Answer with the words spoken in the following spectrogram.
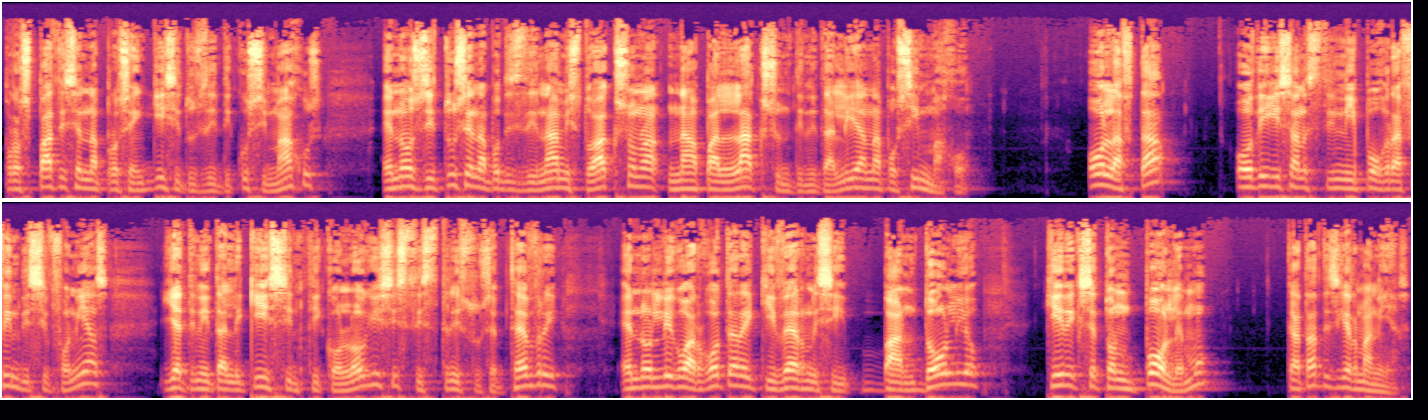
προσπάθησε να προσεγγίσει τους δυτικούς συμμάχους ενώ ζητούσε από τις δυνάμεις του άξονα να απαλλάξουν την Ιταλία από σύμμαχο. Όλα αυτά οδήγησαν στην υπογραφή της συμφωνίας για την Ιταλική συνθηκολόγηση στις 3 του Σεπτέμβρη, ενώ λίγο αργότερα η κυβέρνηση Μπαντόλιο κήρυξε τον πόλεμο κατά της Γερμανίας.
